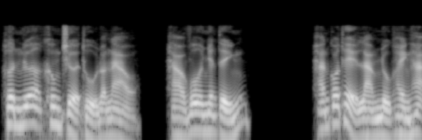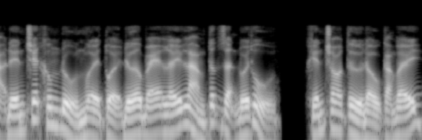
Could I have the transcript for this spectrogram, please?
hơn nữa không chừa thủ đoạn nào, hào vô nhân tính. Hắn có thể làm nhục hành hạ đến chết không đủ 10 tuổi đứa bé lấy làm tức giận đối thủ, khiến cho từ đầu cảm ấy.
